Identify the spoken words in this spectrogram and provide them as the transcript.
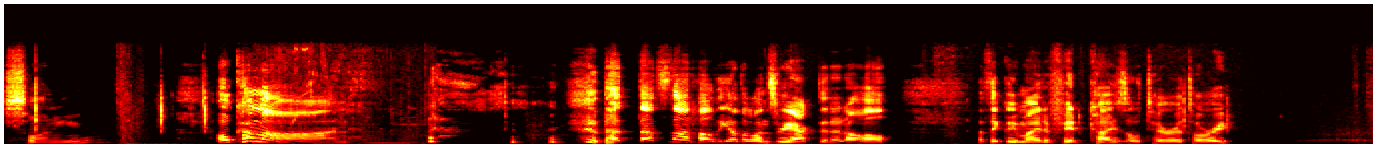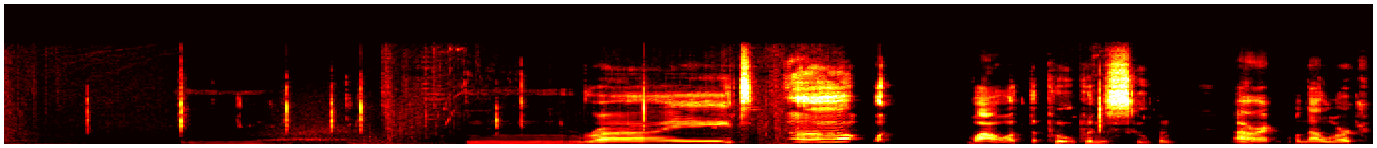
This one here? Oh, come on! that That's not how the other ones reacted at all. I think we might have hit Kaizo territory. Right. Oh, what? Wow, what the poop and scooping? Alright, well that'll work.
